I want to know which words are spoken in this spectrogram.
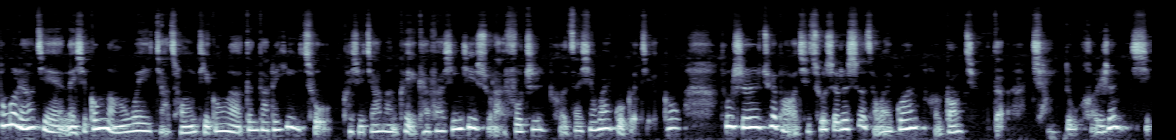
通过了解哪些功能为甲虫提供了更大的益处，科学家们可以开发新技术来复制和再现外骨骼结构，同时确保其出色的色彩外观和高强的强度和韧性。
